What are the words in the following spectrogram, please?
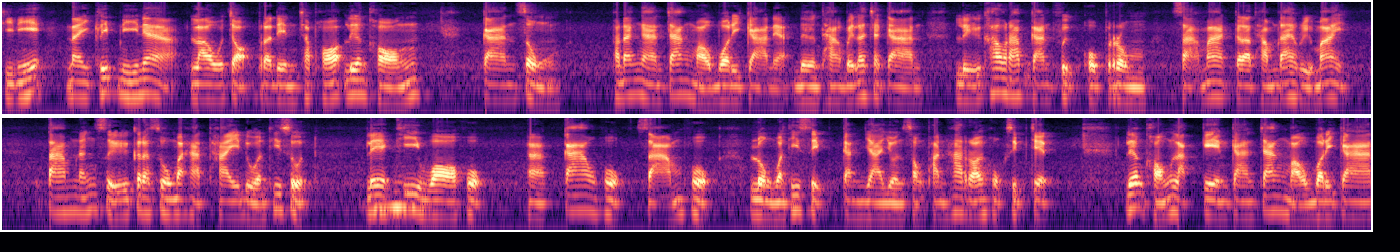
ทีนี้ในคลิปนี้เนี่ยเราเจาะประเด็นเฉพาะเรื่องของการส่งพนักงานจ้างเหมาบริการเนี่ยเดินทางไปราชการ หรือเข้ารับการฝึกอบรม สามารถกระทำได้หรือไม่ ตามหนังสือกระทรวงมหาดไทยด่วนที่สุด เลขที่ว6อ่า9636 ลงวันที่ 10 กันยายน 2567 เรื่องของหลักเกณฑ์การจ้างเหมาบริการ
